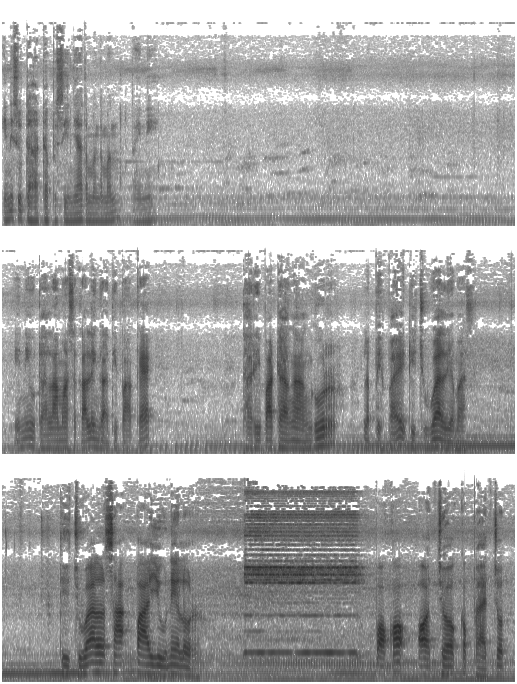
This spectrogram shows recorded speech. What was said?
ini sudah ada besinya teman-teman. Nah ini. Ini udah lama sekali nggak dipakai. Daripada nganggur lebih baik dijual ya mas. Dijual sak payune lur. Pokok ojo kebacut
